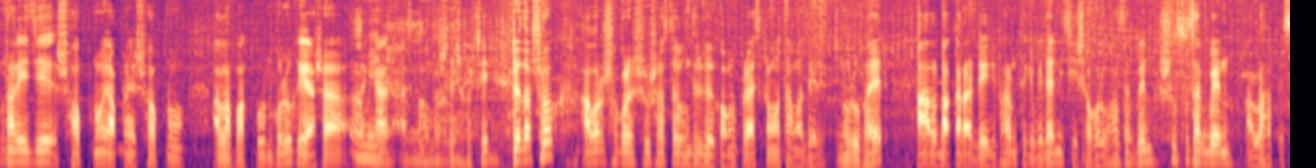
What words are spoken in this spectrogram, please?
আপনার এই যে স্বপ্ন আপনার স্বপ্ন আল্লাপাক পূরণ করুক এই আশা। রেখে আজকে মতো শেষ করছি। প্রিয় দর্শক আবারও সকলের সুস্বাস্থ্য এবং দীর্ঘ কামনা করে আজকের মতো আমাদের নুরু ভাইয়ের আল বাকারা ডেইরি ফার্ম থেকে বিদায় নিচ্ছি। সকল ভালো থাকবেন সুস্থ থাকবেন। আল্লাহ হাফেজ।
